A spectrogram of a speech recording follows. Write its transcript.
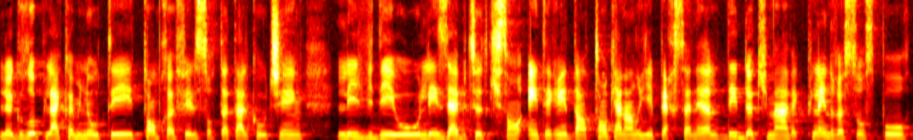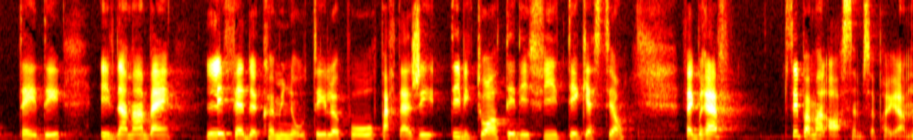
Le groupe, la communauté, ton profil sur Total Coaching, les vidéos, les habitudes qui sont intégrées dans ton calendrier personnel, des documents avec plein de ressources pour t'aider. Évidemment, ben l'effet de communauté là, pour partager tes victoires, tes défis, tes questions. Fait que bref, c'est pas mal awesome ce programme.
